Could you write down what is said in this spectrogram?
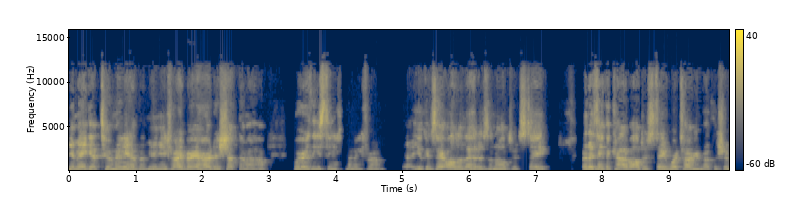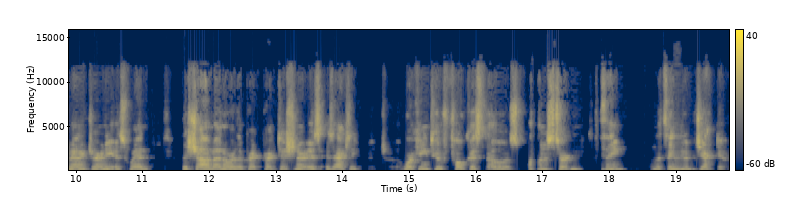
you may get too many of them, and you try very hard to shut them out. Where are these things coming from? you can say all of that is an altered state. But I think the kind of altered state we're talking about, the shamanic journey, is when the shaman or the pr- practitioner is, is actually working to focus those on a certain thing, let's say an objective.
